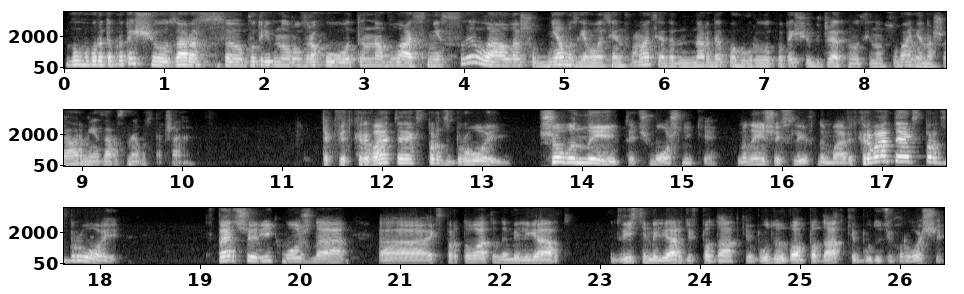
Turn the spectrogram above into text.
Ви говорите про те, що зараз е, потрібно розраховувати на власні сили, але щоб днями з'явилася інформація, де нардепи говорили про те, що бюджетного фінансування нашої армії зараз не вистачає. Так відкривайте експорт зброї. Що ви ниєте, чмошники? У мене інших слів немає. Відкривайте експорт зброї. В перший рік можна е, експортувати на мільярд, 200 мільярдів податків. Будуть вам податки, будуть гроші.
